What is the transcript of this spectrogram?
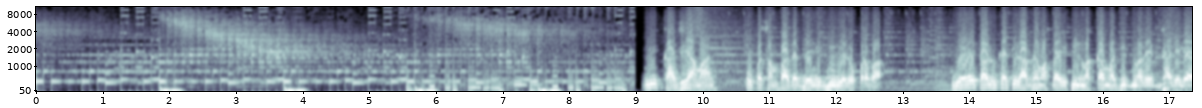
मी काझी अमान उपसंपादक दैनिक दिव्य लोकप्रभा. गेवराई तालुक्यातील अर्धमसला येथील मक्का मस्जिदमध्ये झालेल्या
